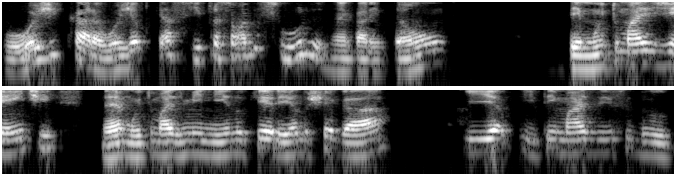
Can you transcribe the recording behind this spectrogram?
Hoje, cara, hoje é porque as cifras são absurdas, né, cara? Então, tem muito mais gente, né, muito mais menino querendo chegar e, e tem mais isso do,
